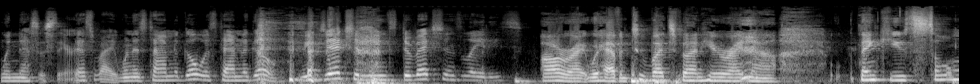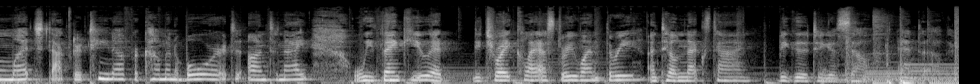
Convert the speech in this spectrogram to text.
when necessary. That's right. When it's time to go, it's time to go. Rejection means directions, ladies. All right. We're having too much fun here right now. Thank you so much, Dr. Tina, for coming aboard on tonight. We thank you at Detroit Class 313. Until next time, be good to yourself and to others.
